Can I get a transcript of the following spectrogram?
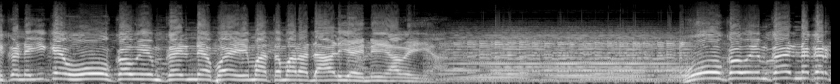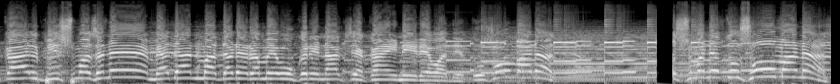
શિખંડી. કે હું કહું એમ કરીને ભાઈ એમાં તમારા ડાળિયા નહીં આવે અહીંયા. હું કહું એમ કર કાલ ભીષ્મ છે ને, મેદાનમાં દડે રમે એવું કરી નાખશે, કાંઈ નહીં રહેવા દે. તું શું માનસ? ભીષ્મને તું શું માનસ?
